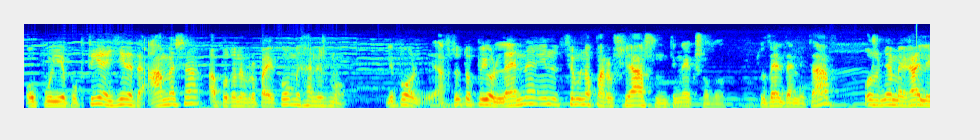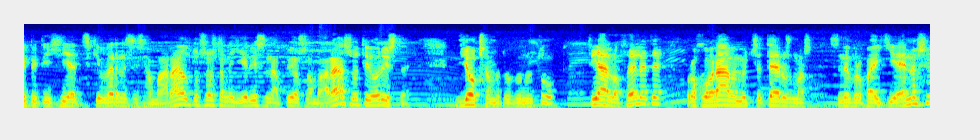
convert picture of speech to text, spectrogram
όπου η εποπτεία γίνεται άμεσα από τον Ευρωπαϊκό Μηχανισμό. Λοιπόν, αυτό το οποίο λένε είναι ότι θέλουν να παρουσιάσουν την έξοδο του Δέλτα Νιτάφ ω μια μεγάλη επιτυχία της κυβέρνησης Σαμαρά, ούτως ώστε να γυρίσει να πει ο Σαμαράς ότι ορίστε, διώξαμε το Δουνουτού, τι άλλο θέλετε, προχωράμε με τους εταίρους μας στην Ευρωπαϊκή Ένωση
